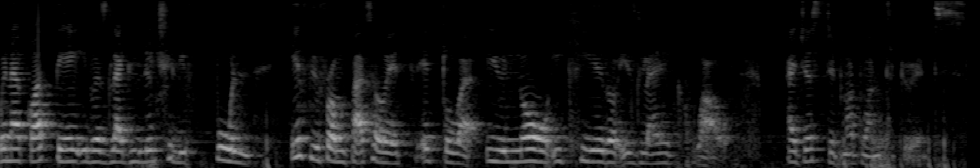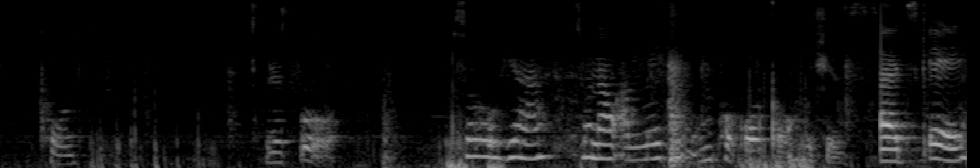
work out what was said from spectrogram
When I got there it was like literally full. If you're from Butterworth, you know Ikiro is like wow. I just did not want to do it because it was full. So yeah, so now I'm making umpokoko, which is but eh,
